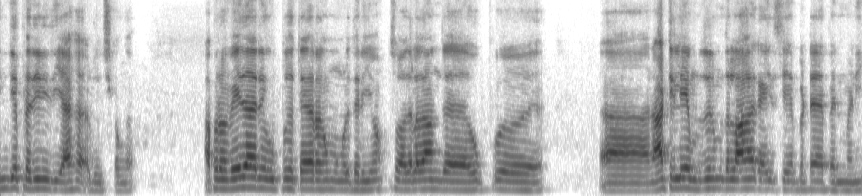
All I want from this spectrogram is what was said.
இந்திய பிரதிநிதியாக அப்படின்னு வச்சுக்கோங்க. அப்புறம் வேதாரி உப்பு சத்தியாகிரகம் உங்களுக்கு தெரியும். ஸோ அதில் தான் அந்த உப்பு நாட்டிலேயே முதல் முதலாக கைது செய்யப்பட்ட பெண்மணி.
